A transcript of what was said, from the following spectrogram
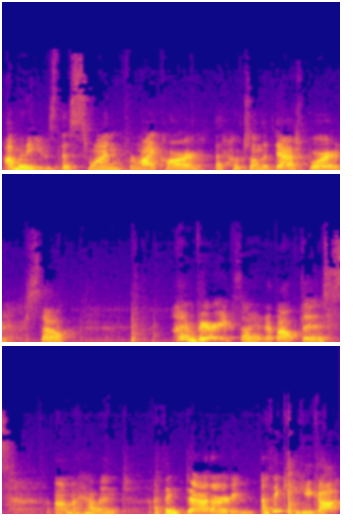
I'm gonna use this one for my car that hooks on the dashboard. So I'm very excited about this. Um, I haven't, I think dad already, I think he got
